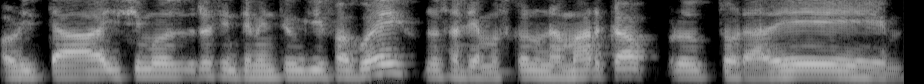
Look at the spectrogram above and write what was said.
Ahorita hicimos recientemente un giveaway, nos salíamos con una marca productora de,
